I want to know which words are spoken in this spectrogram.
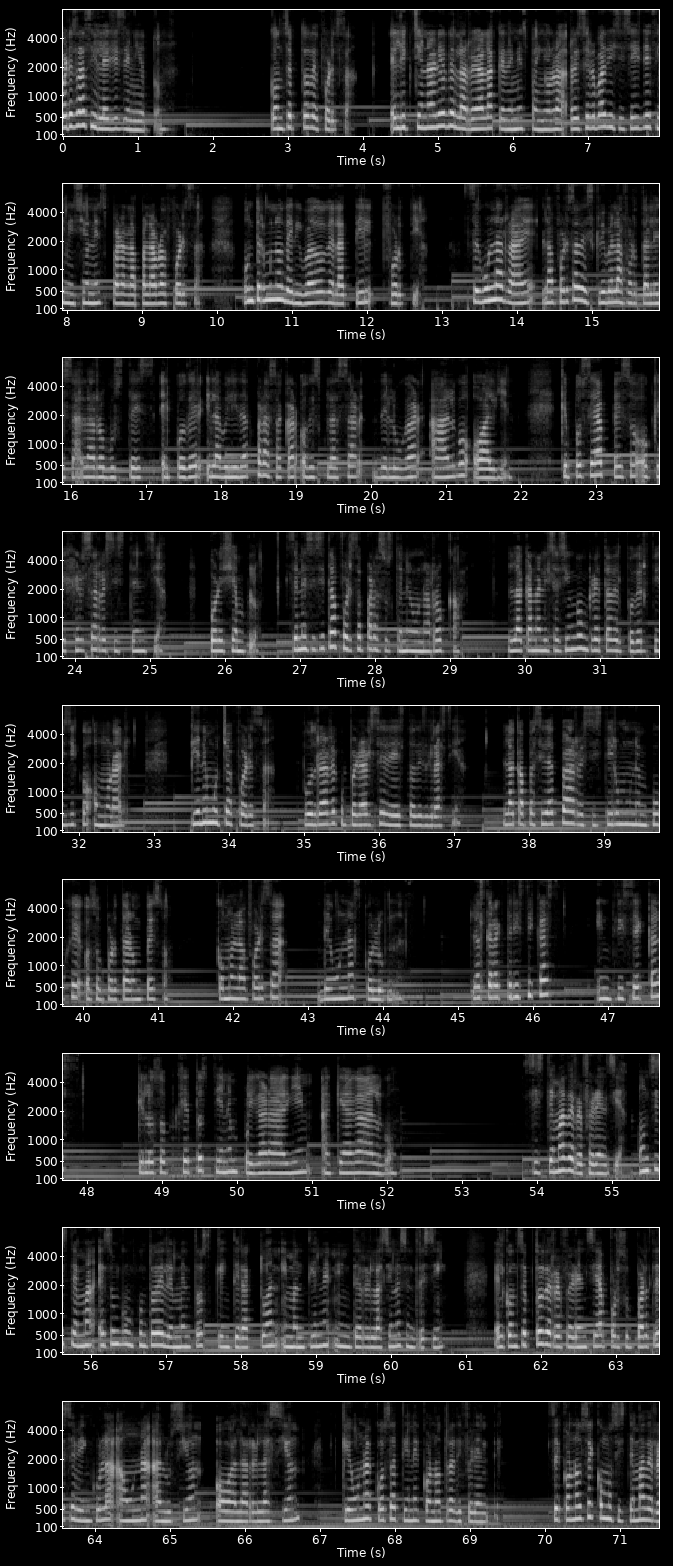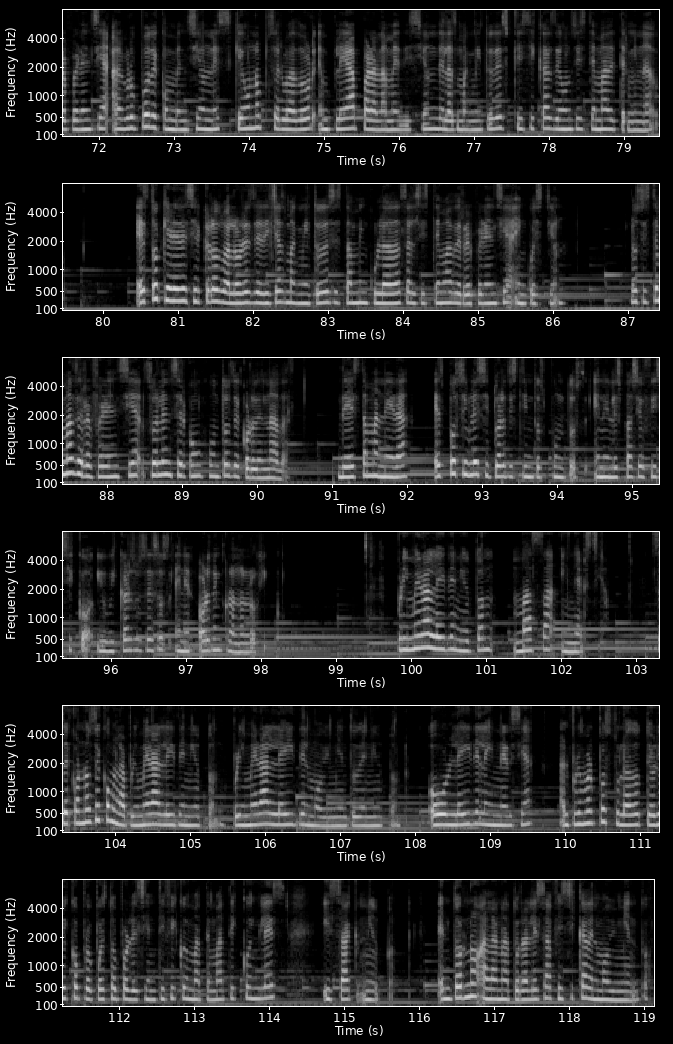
Fuerzas y leyes de Newton. Concepto de fuerza. El diccionario de la Real Academia Española reserva 16 definiciones para la palabra fuerza, un término derivado de latín fortia. Según la RAE, la fuerza describe la fortaleza, la robustez, el poder y la habilidad para sacar o desplazar del lugar a algo o alguien, que posea peso o que ejerza resistencia. Por ejemplo, se necesita fuerza para sostener una roca, la canalización concreta del poder físico o moral. Tiene mucha fuerza, podrá recuperarse de esta desgracia. La capacidad para resistir un empuje o soportar un peso, como la fuerza de unas columnas. Las características intrínsecas que los objetos tienen por llegar a alguien a que haga algo, Sistema de referencia. Un sistema es un conjunto de elementos que interactúan y mantienen interrelaciones entre sí. El concepto de referencia, por su parte, se vincula a una alusión o a la relación que una cosa tiene con otra diferente. Se conoce como sistema de referencia al grupo de convenciones que un observador emplea para la medición de las magnitudes físicas de un sistema determinado. Esto quiere decir que los valores de dichas magnitudes están vinculadas al sistema de referencia en cuestión. Los sistemas de referencia suelen ser conjuntos de coordenadas. De esta manera, es posible situar distintos puntos en el espacio físico y ubicar sucesos en el orden cronológico. Primera ley de Newton, masa-inercia. Se conoce como la primera ley de Newton, primera ley del movimiento de Newton o ley de la inercia al primer postulado teórico propuesto por el científico y matemático inglés Isaac Newton, en torno a la naturaleza física del movimiento.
